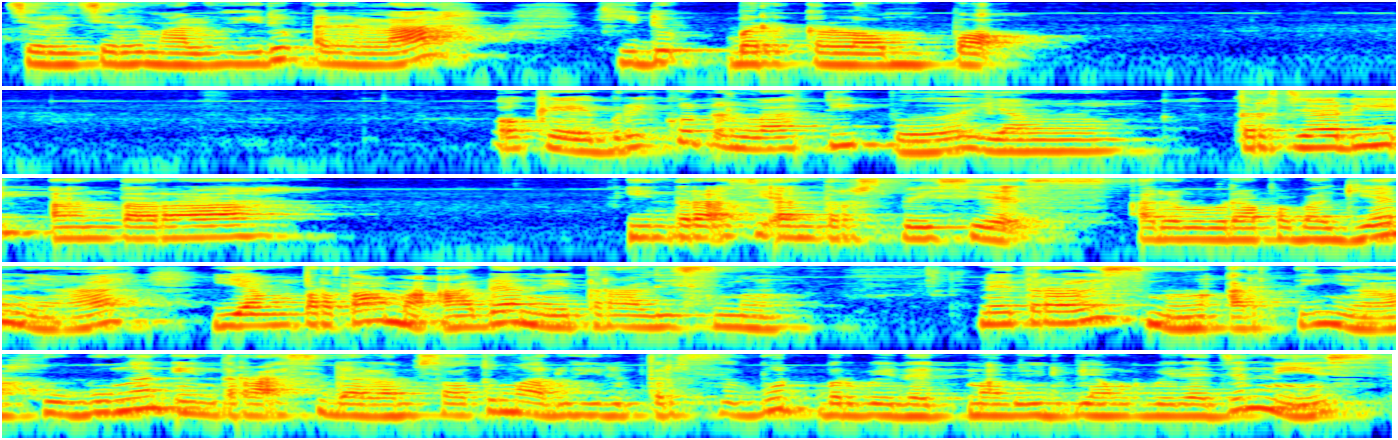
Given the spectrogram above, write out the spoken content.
ciri-ciri makhluk hidup adalah hidup berkelompok. Oke, berikut adalah tipe yang terjadi antara interaksi antar spesies. Ada beberapa bagian ya. Yang pertama ada netralisme. Netralisme artinya hubungan interaksi dalam suatu makhluk hidup tersebut berbeda makhluk hidup yang berbeda jenis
